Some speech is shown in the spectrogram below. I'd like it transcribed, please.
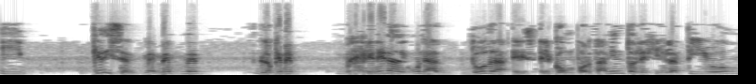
¿y qué dicen? lo que me genera alguna duda es el comportamiento legislativo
